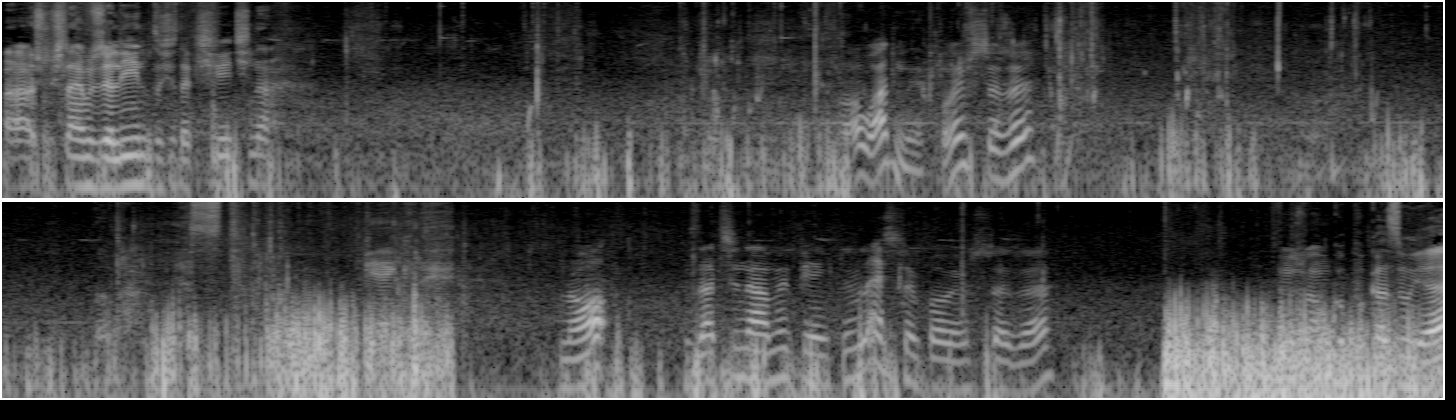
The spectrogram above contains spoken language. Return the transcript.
A już myślałem, że lin to się tak świeci na. O, ładny. Powiem szczerze. Dobra, jest. Piękny. No, zaczynamy pięknym leszczem, powiem szczerze. Już wam go pokazuję.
